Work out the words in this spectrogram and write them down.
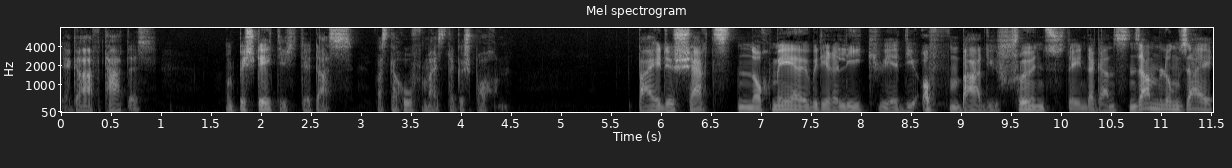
Der Graf tat es und bestätigte das, was der Hofmeister gesprochen. Beide scherzten noch mehr über die Reliquie, die offenbar die schönste in der ganzen Sammlung sei.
